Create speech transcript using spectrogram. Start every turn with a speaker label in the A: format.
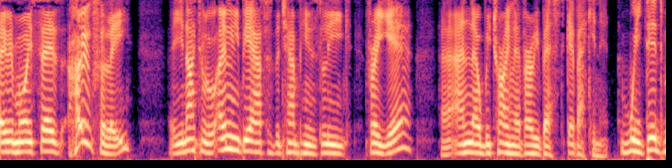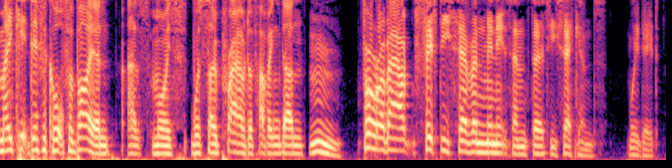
A: David Moyes says, hopefully, United will only be out of the Champions League for a year. Uh, and they'll be trying their very best to get back in it.
B: We did make it difficult for Bayern, as Moyes was so proud of having done.
A: Mm. For about 57 minutes and 30 seconds, we did.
